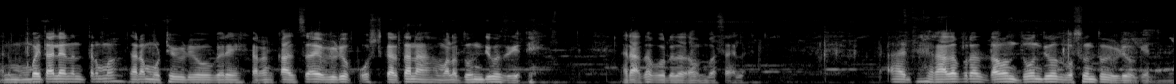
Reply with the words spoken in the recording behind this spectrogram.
आणि मुंबईत आल्यानंतर मग जरा मोठे व्हिडिओ वगैरे कारण कालचा व्हिडिओ पोस्ट करताना मला दोन दिवस गेले राधापूरला जाऊन बसायला. आज राधापुरात जाऊन दोन दिवस बसून तो व्हिडिओ केला मी.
